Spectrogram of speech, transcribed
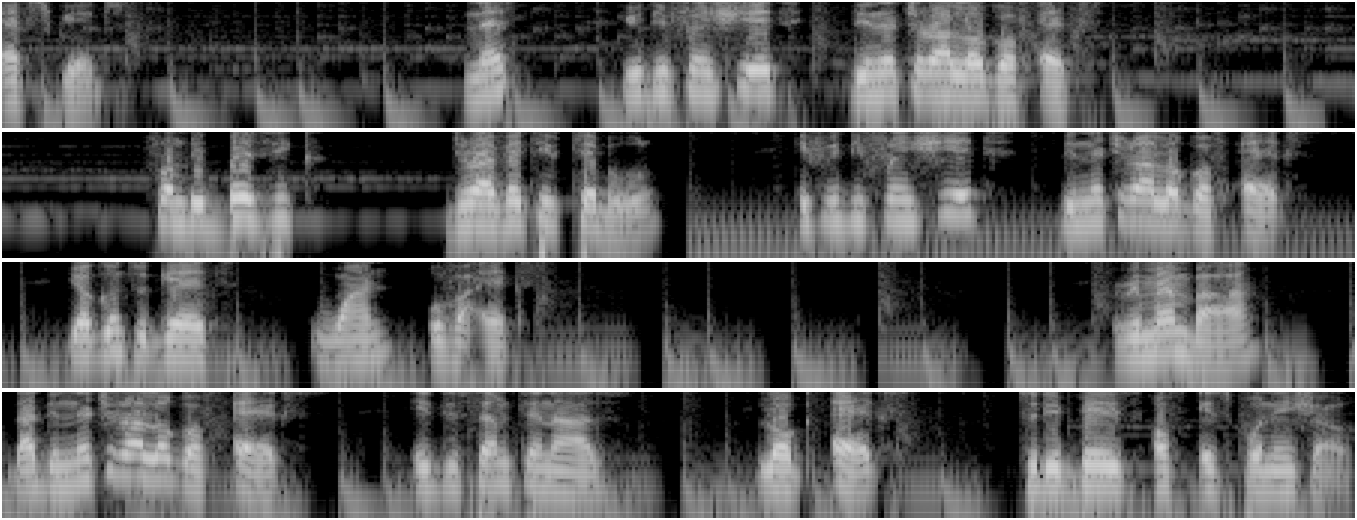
x squared. Next, you differentiate the natural log of x from the basic derivative table, if you differentiate the natural log of x, you are going to get 1 over x. Remember that the natural log of x is the same thing as log x to the base of exponential.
